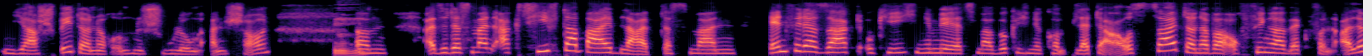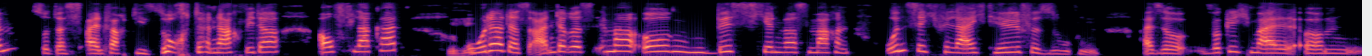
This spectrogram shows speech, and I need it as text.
ein Jahr später noch irgendeine Schulung anschauen. Mhm. Ähm, also, dass man aktiv dabei bleibt, dass man entweder sagt, okay, ich nehme mir jetzt mal wirklich eine komplette Auszeit, dann aber auch Finger weg von allem, so dass einfach die Sucht danach wieder aufflackert. Mhm. Oder das andere ist immer irgendein bisschen was machen und sich vielleicht Hilfe suchen. Also wirklich mal ähm,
